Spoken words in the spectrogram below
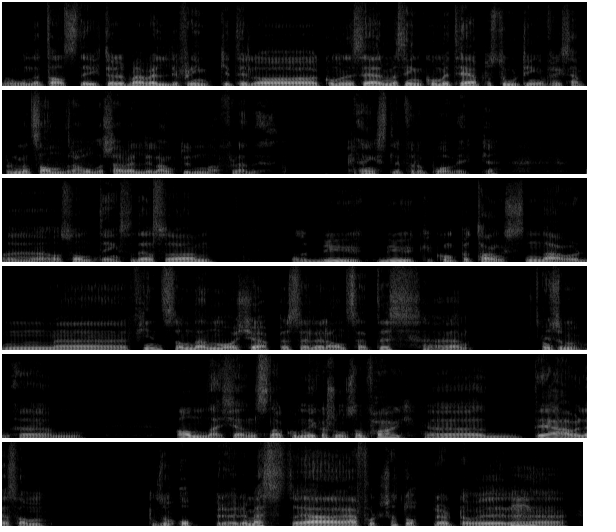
noen etatsdirektører som er veldig flinke til å kommunisere med sin komité på Stortinget f.eks., mens andre holder seg veldig langt unna fordi de er engstelige for å påvirke og, og sånne ting. Så det å altså, bruke, bruke, kompetansen der hvor den uh, fins, om den må kjøpes eller ansettes uh, liksom, uh, Anerkjennelsen av kommunikasjon som fag, uh, det er vel det som, som opprører mest. Og jeg, jeg er fortsatt opprørt over mm.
